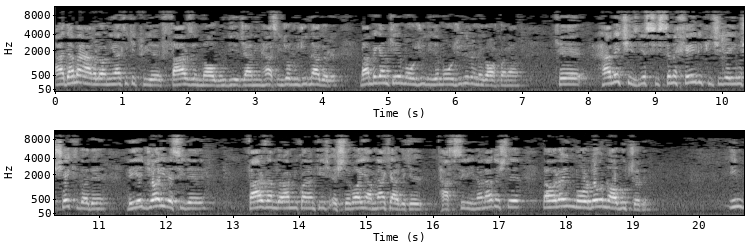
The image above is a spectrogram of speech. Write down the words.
عدم اقلانیتی که توی فرض نابودی جنین هست اینجا وجود نداره. من بگم که یه موجودی یه موجودی رو نگاه کنم که همه چیز یه سیستم خیلی پیچیده اینو شکل داده به یه جایی رسیده. فرضم دارم می‌کنم که هیچ اشتباهی هم نکرده که تقصیر اینا نداشته و حالا این مرده و نابود شده. این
